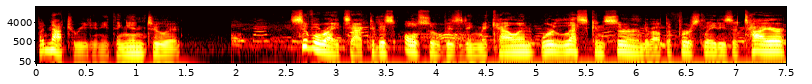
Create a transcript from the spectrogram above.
But not to read anything into it. Civil rights activists also visiting McAllen were less concerned about the First Lady's attire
